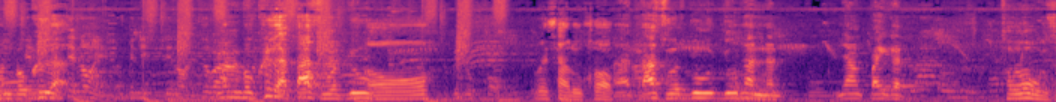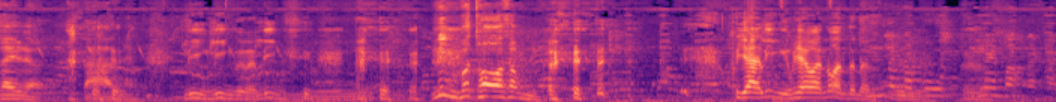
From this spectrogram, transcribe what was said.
ันบ่คือเส้นหน่อยมัน เป็นนิดเส้นหน่อยคือว่ามันบ่คืออัตราสวดอยู่ อ๋อเป็นลูกโป่งไม่ทราบดูคอกอัตราสวดอยู่อยู่นั่นน่ะย่างไปก็โทโลใส่เลยตาเนี่ยลิงลิงตัวนั้นลิงลิงบ่ทอซ้ำนี่พญาลิงพญาวานอนตัวนั้นเงินอืระมบุอืมเล่นบอกนะคะ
